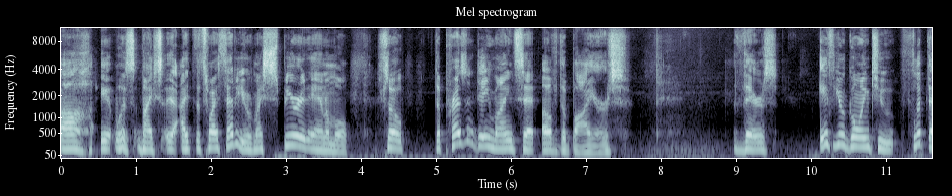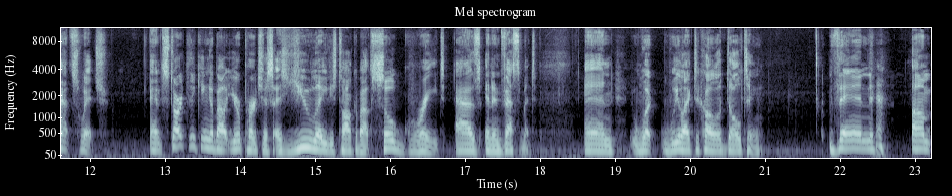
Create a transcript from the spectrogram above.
ah, it was my. I, that's why I said it. You were my spirit animal. So the present day mindset of the buyers. There's, if you're going to flip that switch and start thinking about your purchase as you ladies talk about so great as an investment and what we like to call adulting then um,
